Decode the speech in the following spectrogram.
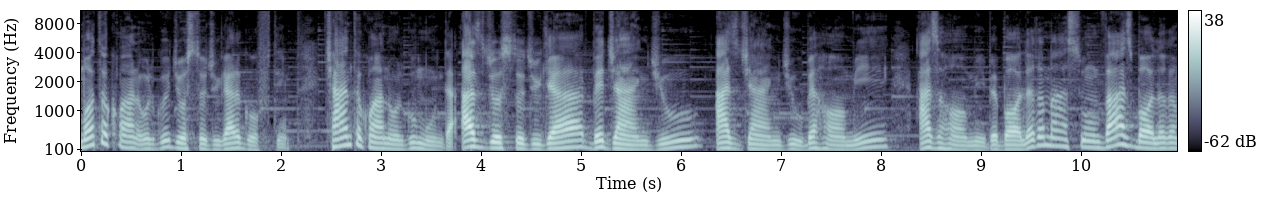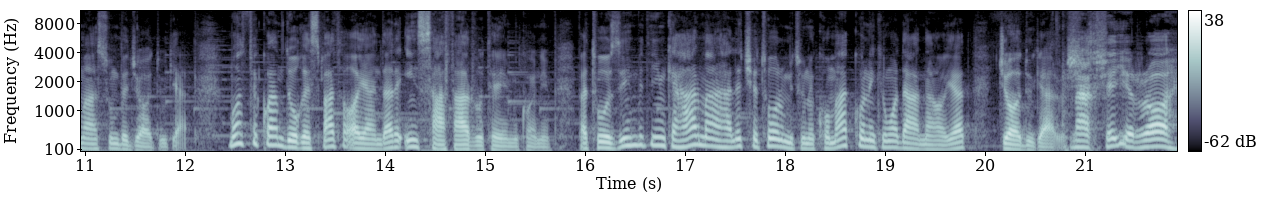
ما تا کهن الگوی جستجوگر گفتیم. چند تا کهن الگو مونده؟ از جستجوگر به جنگجو از جنگجو به حامی از حامی به بالغ معصوم و از بالغ معصوم به جادوگر. ما فکر کنم دو قسمت آینده این سفر رو طی می‌کنیم و توضیح میدیم که هر مرحله چطور می‌تونه کمک کنه که ما در نهایت جادوگر بشیم. نقشه راه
